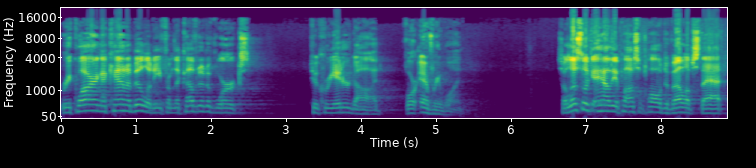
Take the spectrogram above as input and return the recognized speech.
requiring accountability from the covenant of works to Creator God for everyone. So, let's look at how the Apostle Paul develops that.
